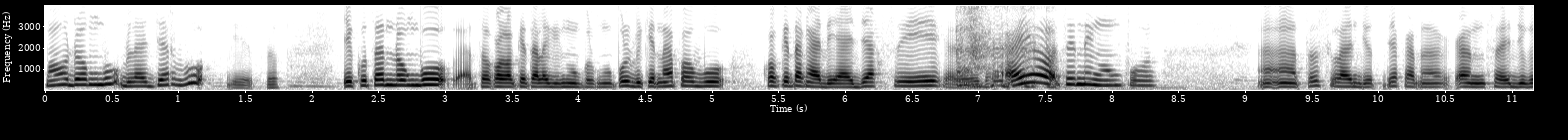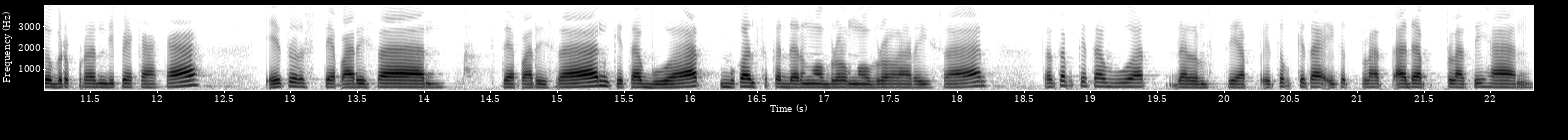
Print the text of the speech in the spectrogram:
Mau dong bu belajar bu gitu ikutan dong bu. Atau kalau kita lagi ngumpul-ngumpul bikin apa bu? Kok kita nggak diajak sih? Kayak gitu. ayo sini ngumpul. Nah, terus selanjutnya karena kan saya juga berperan di PKK yaitu setiap arisan. Setiap arisan kita buat bukan sekedar ngobrol-ngobrol arisan tetap kita buat dalam setiap itu kita ikut pelat, ada pelatihan.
